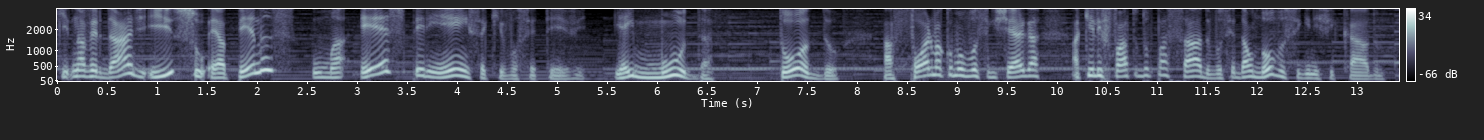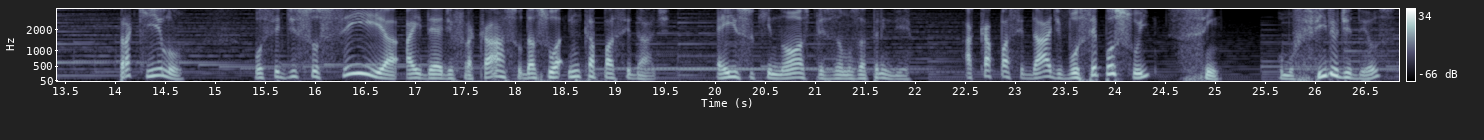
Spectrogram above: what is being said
Que, na verdade, isso é apenas uma experiência que você teve. E aí muda todo a forma como você enxerga aquele fato do passado. Você dá um novo significado para aquilo. Você dissocia a ideia de fracasso da sua incapacidade. É isso que nós precisamos aprender. A capacidade você possui, sim. Como filho de Deus,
